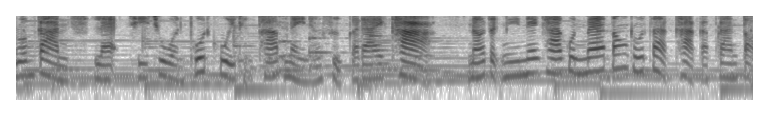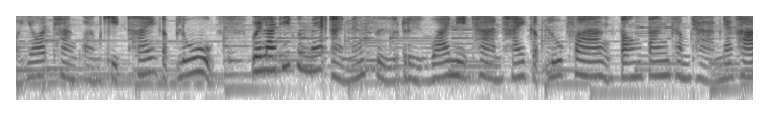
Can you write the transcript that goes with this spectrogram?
ร่วมกัน และชี้ชวนพูดคุยถึงภาพในหนังสือก็ได้ค่ะ นอกจากนี้นะคะคุณแม่ต้องรู้จักค่ะกับการต่อยอดทางความคิดให้กับลูก เวลาที่คุณแม่อ่านหนังสือหรือว่านิทานให้กับลูกฟังต้องตั้งคำถามนะคะ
